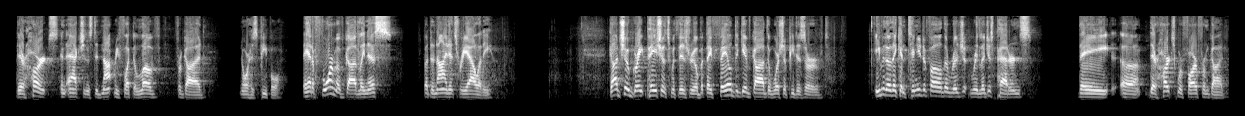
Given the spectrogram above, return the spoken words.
their hearts and actions did not reflect a love for God nor his people. They had a form of godliness, but denied its reality. God showed great patience with Israel, but they failed to give God the worship he deserved. Even though they continued to follow the religious patterns, they, uh, their hearts were far from God.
